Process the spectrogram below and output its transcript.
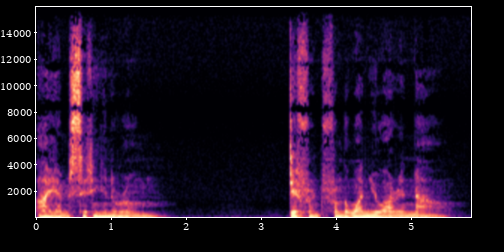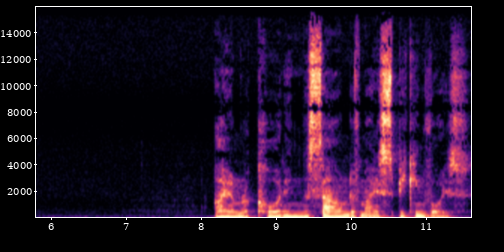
I am sitting in a room different from the one you are in now. I am recording the sound of my speaking voice,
